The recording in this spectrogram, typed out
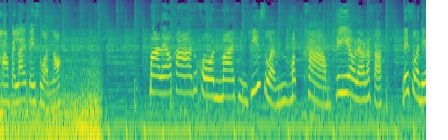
ทางไปไล่ไปสวนเนาะมาแล้วค่ะทุกคนมาถึงที่สวนมะขามเปรี้ยวแล้วนะคะ ในสวนนี้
